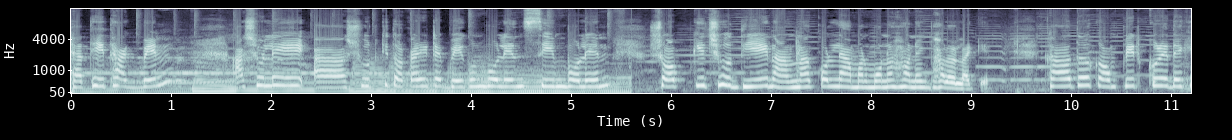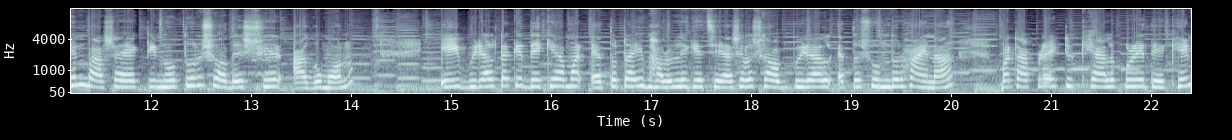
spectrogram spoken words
সাথেই থাকবেন। আসলে শুটকি তরকারিটা বেগুন বলেন, সিম বলেন সব কিছু দিয়ে রান্না করলে আমার মনে হয় অনেক ভালো লাগে। খাওয়া দাওয়া কমপ্লিট করে দেখেন বাসায় একটি নতুন সদস্যের আগমন। এই বিড়ালটাকে দেখে আমার এতটাই ভালো লেগেছে। আসলে সব বিড়াল এত সুন্দর হয় না বাট আপনারা একটু খেয়াল করে দেখেন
